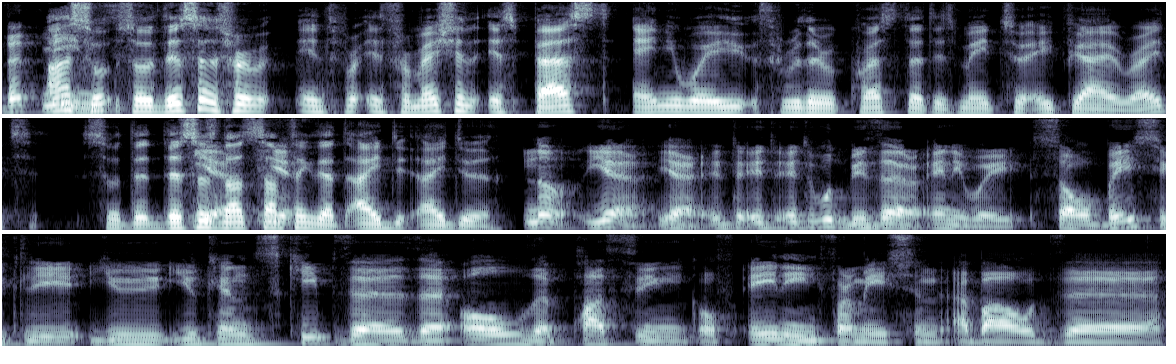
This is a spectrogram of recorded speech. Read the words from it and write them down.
that means ah, so, so this inf- information is passed anyway through the request that is made to API, right? So th- this is yeah, not something yeah. that I do, I do. No, yeah, yeah, it, it, it would be there anyway. So basically, you you can skip the, the all the passing of any information about the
